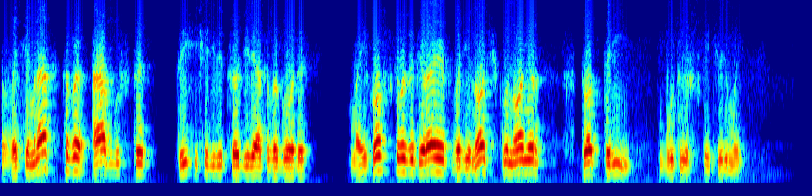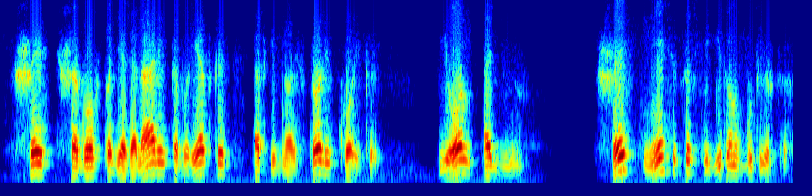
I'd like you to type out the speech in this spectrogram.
18 августа 1909 года Маяковского запирают в одиночку номер 103 Бутырской тюрьмы. Шесть шагов по диагонали, табуретка, откидной столик, койка. И он один. Шесть месяцев сидит он в бутырках.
